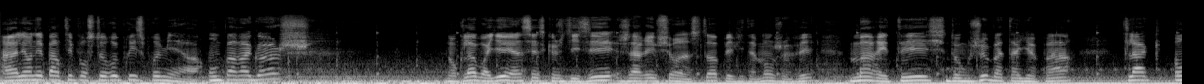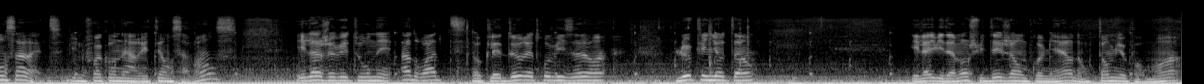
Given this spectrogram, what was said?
Allez, on est parti pour cette reprise première. On part à gauche. Donc là, vous voyez, hein, c'est ce que je disais, j'arrive sur un stop, évidemment, je vais m'arrêter. Donc je bataille pas, clac, on s'arrête. Une fois qu'on est arrêté, on s'avance. Et là, je vais tourner à droite, donc les deux rétroviseurs, le clignotant. Et là, évidemment, je suis déjà en première, donc tant mieux pour moi.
